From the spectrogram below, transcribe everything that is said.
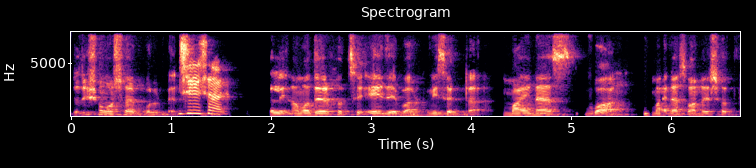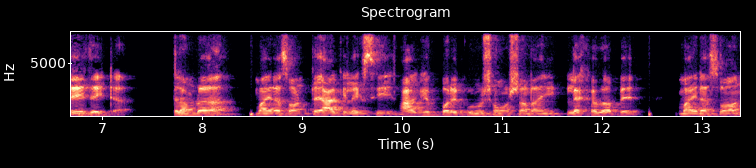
যদি সমস্যা হয় বলবেন। জি স্যার। তাহলে আমাদের হচ্ছে এই যে বার নিচেরটা মাইনাস ওয়ান মাইনাস ওয়ানের সাথে এই যে এটা তাহলে আমরা মাইনাস ওয়ানটা আগে লিখছি আগে পরে কোনো সমস্যা নাই লেখা যাবে। মাইনাস ওয়ান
